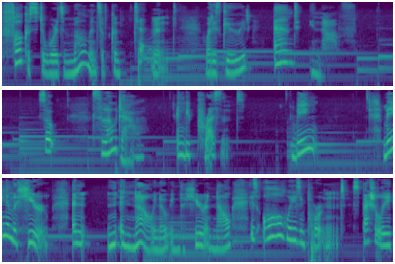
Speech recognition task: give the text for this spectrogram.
focus towards moments of contentment, what is good and enough. So, slow down and be present. Being being in the here and and now, you know, in the here and now is always important, especially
